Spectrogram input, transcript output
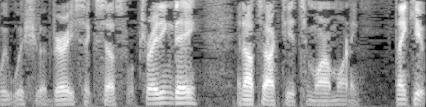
we wish you a very successful trading day. And I'll talk to you tomorrow morning. Thank you.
